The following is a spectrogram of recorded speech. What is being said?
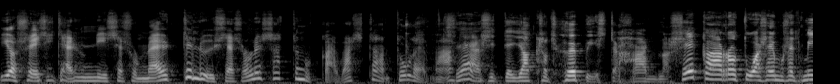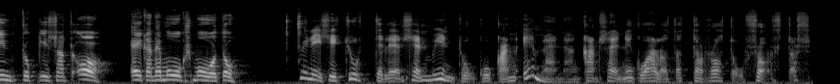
jos ei sitä nyt niissä sun näyttelyissä ole sattunutkaan vastaan tulemaan. Sä sitten jaksat höpistä, Hanna. Sekarotua semmoset minttukisat o, eikä ne muuks muutu. Menisit jutteleen sen Mintun kukan emännän kanssa ennen kuin aloitat ton rotusortos.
